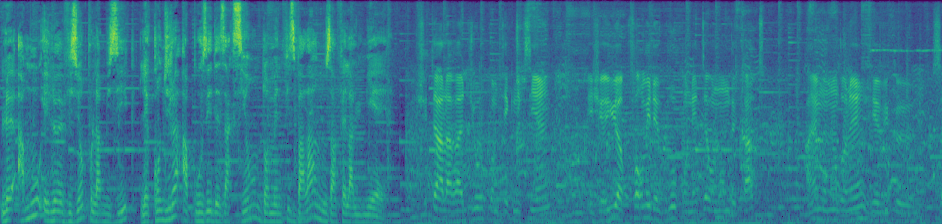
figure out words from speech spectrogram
Leur amour et leur vision pour la musique les conduira à poser des actions dont Memphis Bala nous en fait la lumière. J'étais à la radio comme technicien et j'ai eu à former des groupes. On était au nombre de quatre. À un moment donné, j'ai vu que ces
